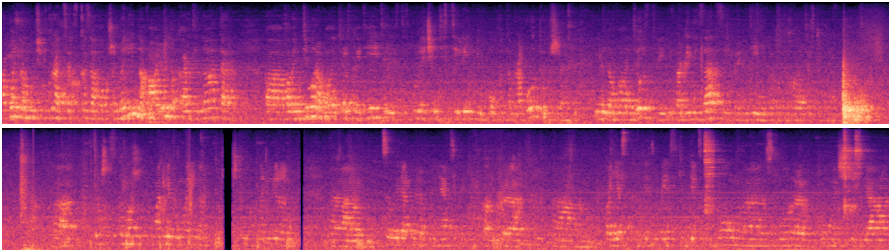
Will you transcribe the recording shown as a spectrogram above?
Об этом очень вкратце рассказала уже Марина, а Алена координатор а, волонтера волонтерской деятельности с более чем десятилетним опытом работы уже именно в волонтерстве и в организации и проведении каких-то волонтерских мероприятий. А, То, что сказала что Мария Марина, то, что мы планируем а, целый ряд мероприятий, таких как э, а, поездка, дети, поездки в детский дом, э, сборы помощи для а,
